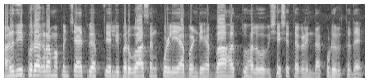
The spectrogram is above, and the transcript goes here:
ಹಳದಿಪುರ ಗ್ರಾಮ ಪಂಚಾಯತ್ ವ್ಯಾಪ್ತಿಯಲ್ಲಿ ಬರುವ ಸಂಕೊಳ್ಳಿಯ ಬಂಡಿ ಹಬ್ಬ ಹತ್ತು ಹಲವು ವಿಶೇಷತೆಗಳಿಂದ ಕೂಡಿರುತ್ತದೆ.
